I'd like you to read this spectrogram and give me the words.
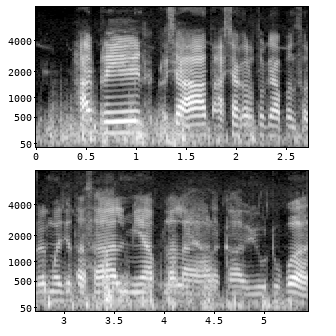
हाय फ्रेंड कसे आहात? आशा करतो की आपण सर्व मजेत असाल. मी आपला अडका यूट्यूबर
